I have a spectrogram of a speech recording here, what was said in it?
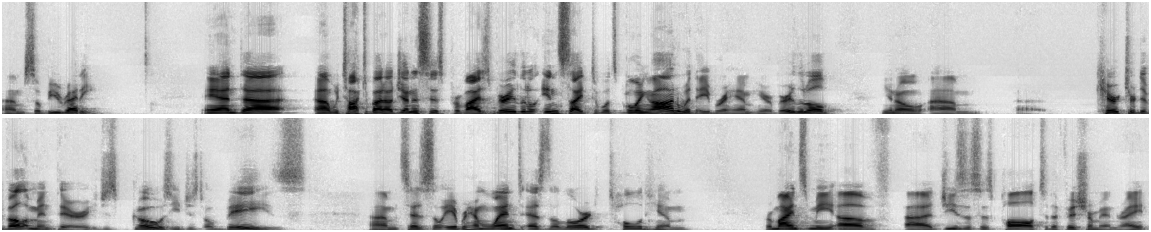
Um, so be ready. And uh, uh, we talked about how Genesis provides very little insight to what's going on with Abraham here. Very little, you know, um, uh, character development there. He just goes, he just obeys. Um, it says, So Abraham went as the Lord told him. Reminds me of uh, Jesus' call to the fishermen, right?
